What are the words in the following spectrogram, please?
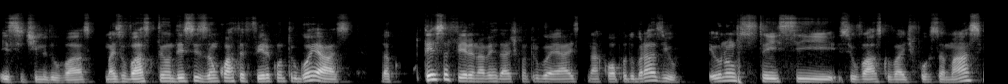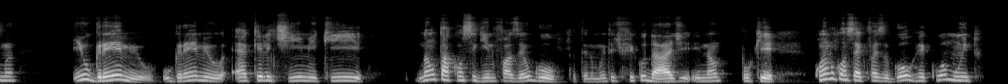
esse time do Vasco. Mas o Vasco tem uma decisão quarta-feira contra o Goiás. Terça-feira, na verdade, contra o Goiás na Copa do Brasil. Eu não sei se, se o Vasco vai de força máxima e o Grêmio, o Grêmio é aquele time que não está conseguindo fazer o gol, está tendo muita dificuldade e não porque quando consegue fazer o gol recua muito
